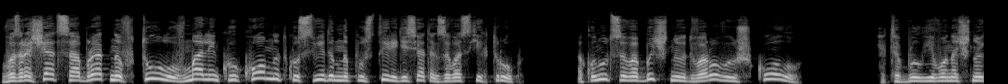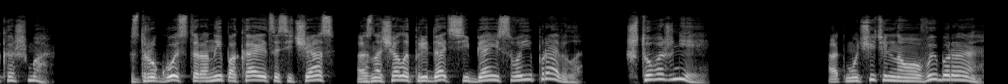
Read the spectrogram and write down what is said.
возвращаться обратно в Тулу, в маленькую комнатку с видом на пустыри десятых заводских труб, окунуться в обычную дворовую школу — это был его ночной кошмар. С другой стороны, покаяться сейчас означало предать себя и свои правила. Что важнее? От мучительного выбора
